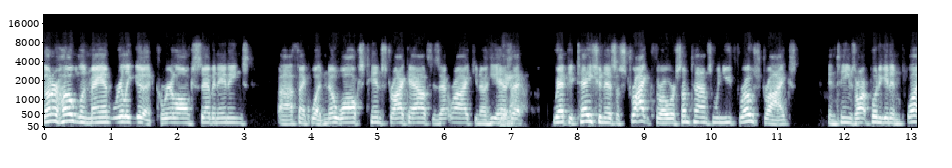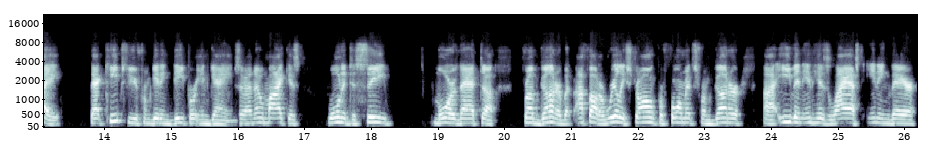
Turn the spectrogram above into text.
Gunnar Hoglund, man, really good. Career long seven innings. I think what no walks, ten strikeouts. Is that right? You know he has yeah. that reputation as a strike thrower. Sometimes when you throw strikes, and teams aren't putting it in play, that keeps you from getting deeper in games. And I know Mike has wanted to see more of that uh, from Gunnar, but I thought a really strong performance from Gunnar, uh, even in his last inning there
